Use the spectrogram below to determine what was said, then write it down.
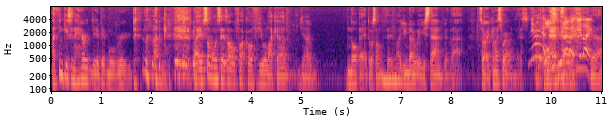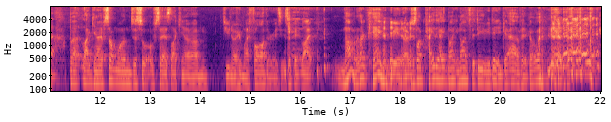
I think it's inherently a bit more rude. like, like if someone says, "Oh, fuck off," you're like a you know knobhead or something. Like you know where you stand with that. Sorry, can I swear on this? Yeah, Of course, yeah, yeah. you like. Yeah, but like you know, if someone just sort of says like you know, um, do you know who my father is? It's a bit like, no, I don't care, you weirdo. Just like pay the eight ninety nine for the DVD and get out of here, can't we? like,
